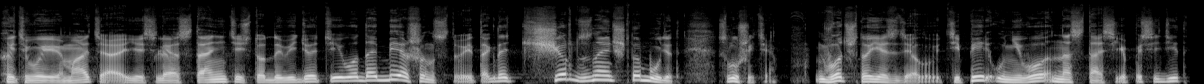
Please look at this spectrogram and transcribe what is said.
«Хоть вы мать, а если останетесь, то доведете его до бешенства, и тогда черт знает, что будет. Слушайте, вот что я сделаю. Теперь у него Настасья посидит,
